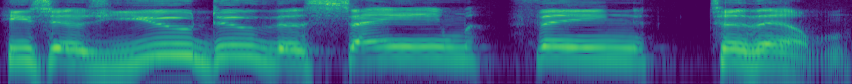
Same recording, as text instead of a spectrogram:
he says, You do the same thing to them.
